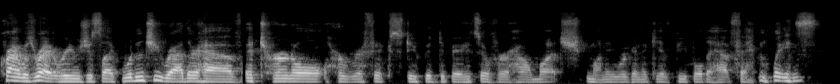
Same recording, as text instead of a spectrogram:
Krein was right, where he was just like, "Wouldn't you rather have eternal, horrific, stupid debates over how much money we're going to give people to have families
